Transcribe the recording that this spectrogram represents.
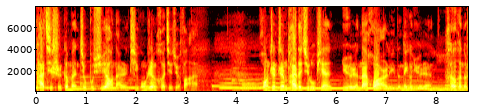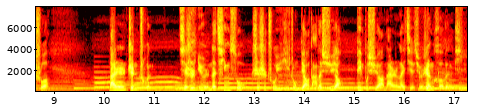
她其实根本就不需要男人提供任何解决方案。黄真真拍的纪录片《女人那话儿》里的那个女人狠狠地说：“男人真蠢。”其实，女人的倾诉只是出于一种表达的需要，并不需要男人来解决任何问题。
